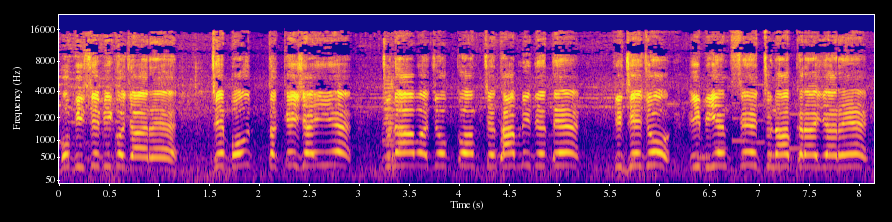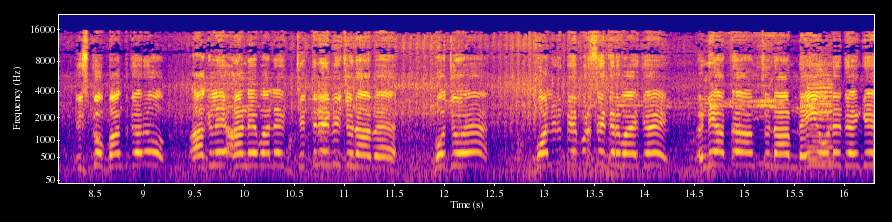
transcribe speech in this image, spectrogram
वो बीजेपी को जा रहा है। जे बहुत धक्केशाही है चुनाव आयोग को हम चेतावनी देते हैं कि ये जो ईवीएम से चुनाव कराए जा रहे हैं, इसको बंद करो। अगले आने वाले जितने भी चुनाव है, वो जो है बॉलेट पेपर से करवाए जाए। अन्यथा हम चुनाव नहीं होने देंगे।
